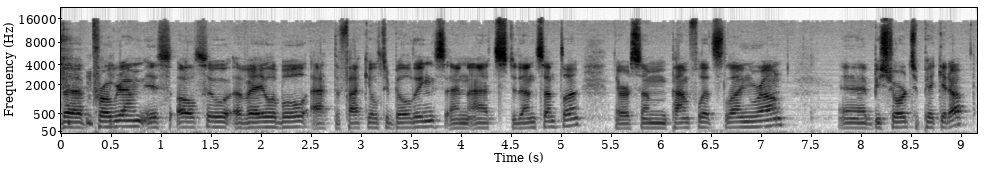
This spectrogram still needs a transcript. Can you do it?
the program is also available at the faculty buildings and at Student Center. There are some pamphlets lying around. uh, be sure to pick it up.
